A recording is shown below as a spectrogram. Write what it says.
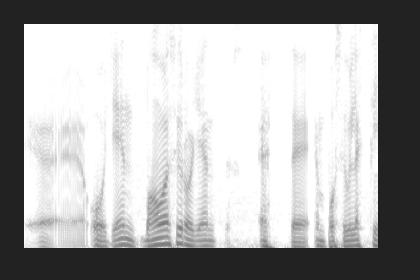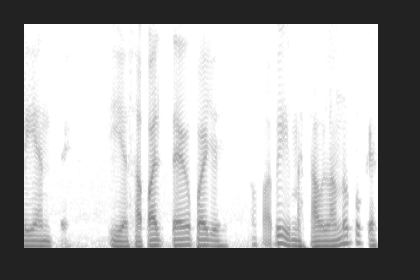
eh, oyentes, vamos a decir oyentes, este, en posibles clientes. Y esa parte, pues yo dije, no papi, me está hablando porque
